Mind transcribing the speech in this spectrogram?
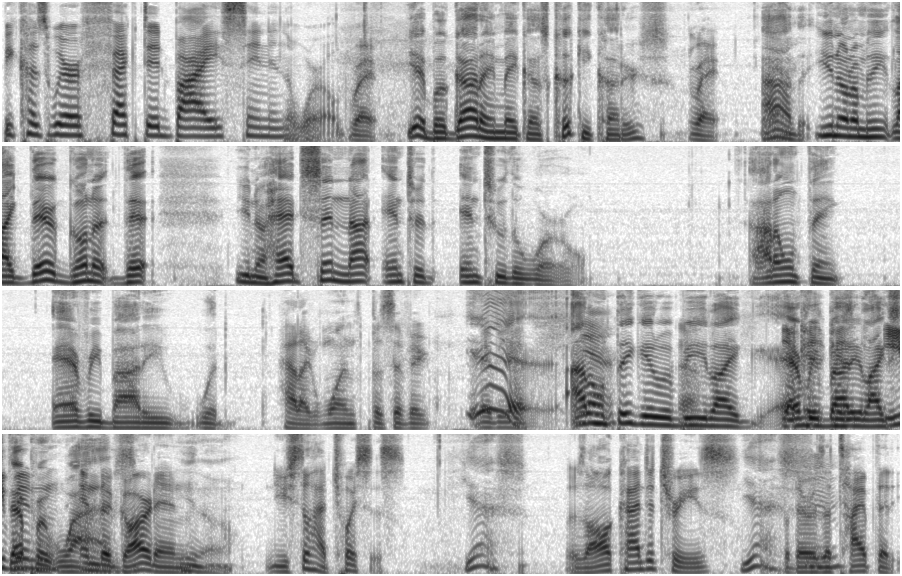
because we're affected by sin in the world. right, Yeah, but God ain't make us cookie cutters right. Ah, either. You know what I mean? Like they're gonna that you know, had sin not entered into the world, I don't think everybody would Had like one specific. Yeah, maybe- I Yeah. don't think it would be Yeah. like 'cause- everybody 'cause like even Stepford wives in the garden. You know, You still had choices. yes, There's all kinds of trees, yes, but there was a Mhm. type that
